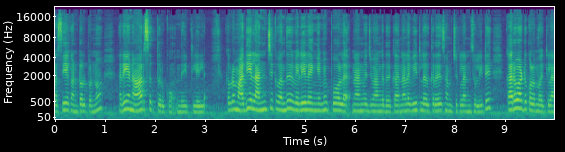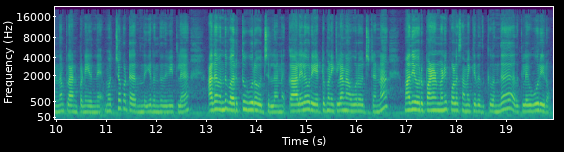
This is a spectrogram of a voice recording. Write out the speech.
பசியை கண்ட்ரோல் பண்ணும். நிறைய நார் சத்து இருக்கும் இந்த இட்லியில். அதுக்கப்புறம் மதிய லஞ்சுக்கு வந்து வெளியில் எங்கேயுமே போகல நான்வெஜ் வாங்குறதுக்கு. அதனால் வீட்டில் இருக்கிறதே சமைச்சிக்கலான்னு சொல்லிட்டு கருவாட்டு குழம்பு வைக்கலான்னு தான் பிளான் பண்ணியிருந்தேன். மொச்சக்கொட்டை இருந்து இருந்தது வீட்டில் அதை வந்து வறுத்து ஊற வச்சிடலான்னு. காலையில் ஒரு எட்டு மணிக்கெலாம் நான் ஊற வச்சுட்டேன்னா மதியம் ஒரு பன்னெண்டு மணி போல் சமைக்கிறதுக்கு வந்து அதுக்குள்ளே ஊறிடும்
